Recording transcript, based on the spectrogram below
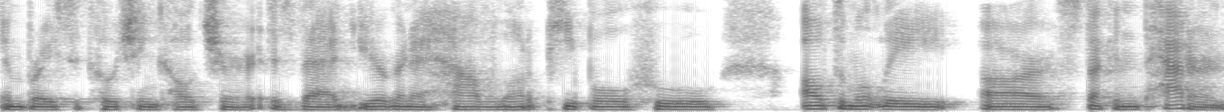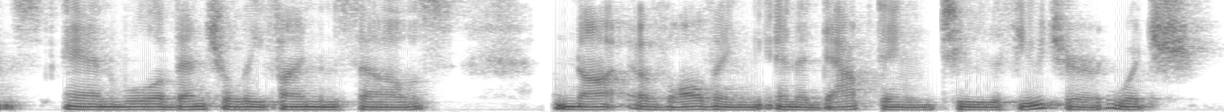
embrace a coaching culture, is that you're going to have a lot of people who ultimately are stuck in patterns and will eventually find themselves not evolving and adapting to the future, which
